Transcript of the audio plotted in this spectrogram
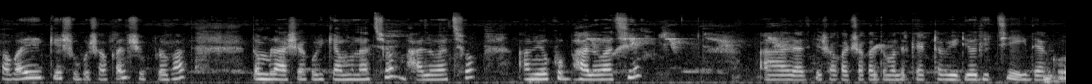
সবাইকে শুভ সকাল, সুপ্রভাত। তোমরা আশা করি কেমন আছো? ভালো আছো? আমিও খুব ভালো আছি। আর আজকে সকাল সকাল তোমাদেরকে একটা ভিডিও দিচ্ছি। এই দেখো,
